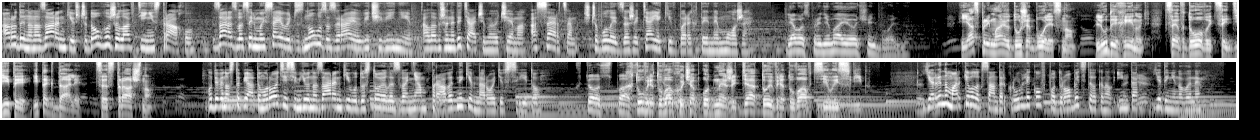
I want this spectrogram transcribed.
А родина Назаренків ще довго жила в тіні страху. Зараз Василь Мойсейович знову зазирає у вічі війні, але вже не дитячими очима, а серцем, що болить за життя, які вберегти не може. Я воспринимаю очень больно. Я сприймаю дуже болісно. Люди гинуть. Це вдови, це діти і так далі. Це страшно. У 95-му році сім'ю Назаренків удостоїли званням праведників народів світу. Кто спас? Хто врятував хоча б одне життя, той врятував цілий світ. Ярина Марків, Олександр Кругліков, подробиць телеканал Інтер. Єдині новини.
